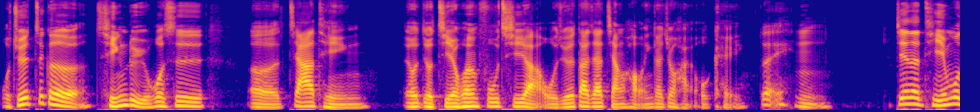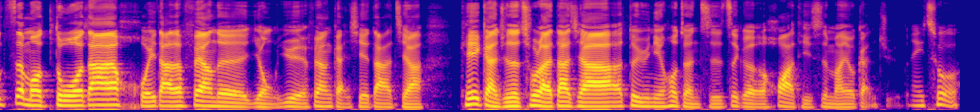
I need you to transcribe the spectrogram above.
我觉得这个情侣或是呃家庭有有结婚夫妻啊，我觉得大家讲好应该就还 OK。对，嗯，今天的题目这么多，大家回答的非常的踊跃，非常感谢大家。可以感觉得出来，大家对于年后转职这个话题是蛮有感觉的。没错，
